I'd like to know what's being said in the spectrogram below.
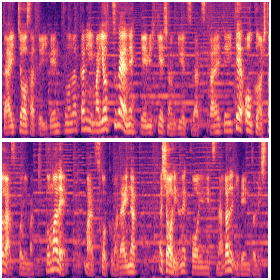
大調査というイベントの中に、まあ、4つぐらいのね、ゲーミフィケーションの技術が使われていて、多くの人がそこに巻き込まれ、まあ、すごく話題になった。商品のね、購入につながるイベントでした。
